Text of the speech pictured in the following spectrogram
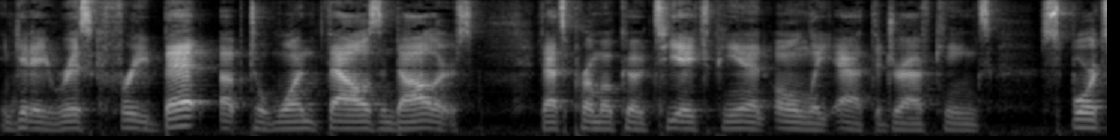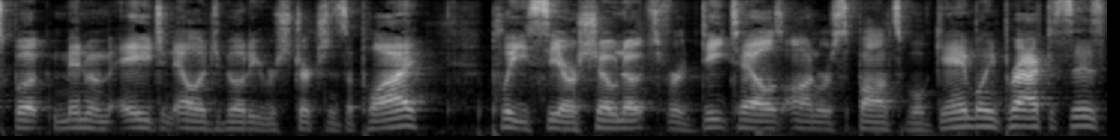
and get a risk free bet up to $1,000. That's promo code THPN only at the DraftKings Sportsbook. Minimum age and eligibility restrictions apply. Please see our show notes for details on responsible gambling practices.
